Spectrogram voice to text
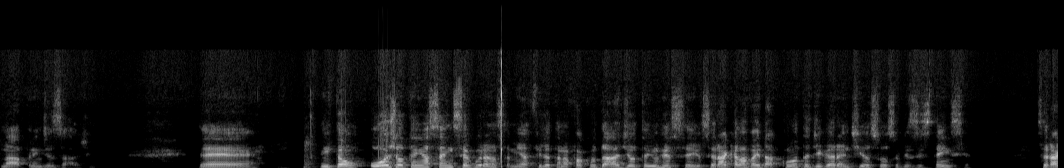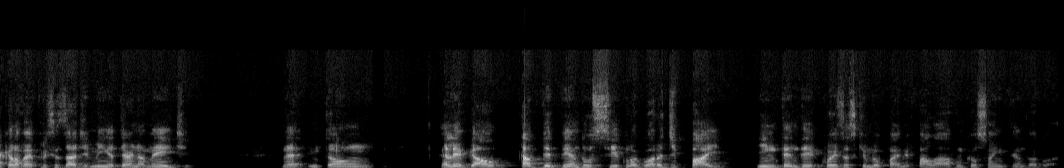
na aprendizagem. É, então, hoje eu tenho essa insegurança. Minha filha está na faculdade e eu tenho receio. Será que ela vai dar conta de garantir a sua subsistência? Será que ela vai precisar de mim eternamente? Né? Então, é legal estar tá bebendo o ciclo agora de pai e entender coisas que o meu pai me falavam que eu só entendo agora.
